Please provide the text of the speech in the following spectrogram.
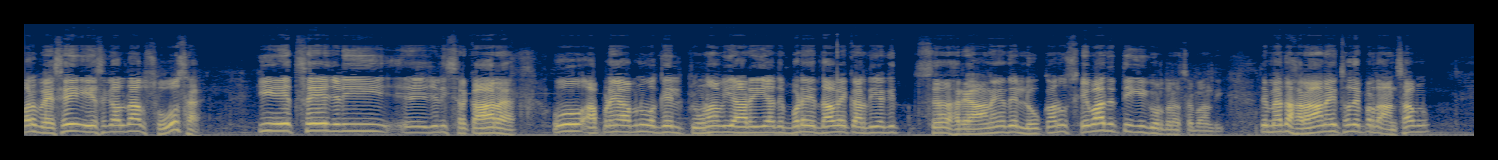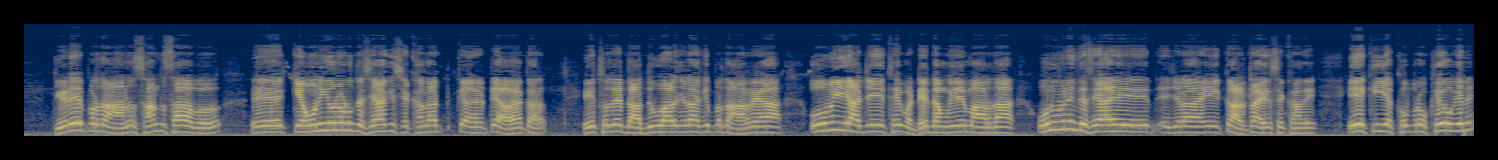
ਪਰ ਵੈਸੇ ਇਸ ਗੱਲ ਦਾ ਅਫਸੋਸ ਹੈ ਕਿ ਇੱਥੇ ਜਿਹੜੀ ਜਿਹੜੀ ਸਰਕਾਰ ਹੈ ਉਹ ਆਪਣੇ ਆਪ ਨੂੰ ਅੱਗੇ ਚੋਣਾਂ ਵੀ ਆ ਰਹੀ ਹੈ ਤੇ ਬੜੇ ਦਾਅਵੇ ਕਰਦੀ ਹੈ ਕਿ ਸ- ਹਰਿਆਣੇ ਦੇ ਲੋਕਾਂ ਨੂੰ ਸੇਵਾ ਦਿੱਤੀ ਗਈ ਗੁਰਦੁਆਰਾ ਸਾਹਿਬਾਨ ਦੀ। ਤੇ ਮੈਂ ਤਾਂ ਹੈਰਾਨ ਹਾਂ ਇੱਥੋਂ ਦੇ ਪ੍ਰਧਾਨ ਸਾਹਿਬ ਨੂੰ। ਜਿਹੜੇ ਪ੍ਰਧਾਨ ਸੰਧ ਸਾਹਿਬ ਕਿਉਂ ਨਹੀਂ ਉਹਨਾਂ ਨੂੰ ਦੱਸਿਆ ਕਿ ਸਿੱਖਾਂ ਦਾ ਢਿਆ ਹੋਇਆ ਘਰ? ਇੱਥੋਂ ਦੇ ਦਾਦੂਵਾਲ ਜਿਹੜਾ ਕਿ ਪ੍ਰਧਾਨ ਰਿਹਾ, ਉਹ ਵੀ ਅੱਜ ਇੱਥੇ ਵੱਡੇ ਦਮਗਜੇ ਮਾਰਦਾ। ਉਹਨੂੰ ਵੀ ਨਹੀਂ ਦੱਸਿਆ ਇਹ ਜਿਹੜਾ ਇਹ ਘਰ ਢਾਏ ਸਿੱਖਾਂ ਦੇ। ਇਹ ਕੀ ਅੱਖੋਂ ਪਰੋਖੇ ਹੋ ਗਏ ਨੇ?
